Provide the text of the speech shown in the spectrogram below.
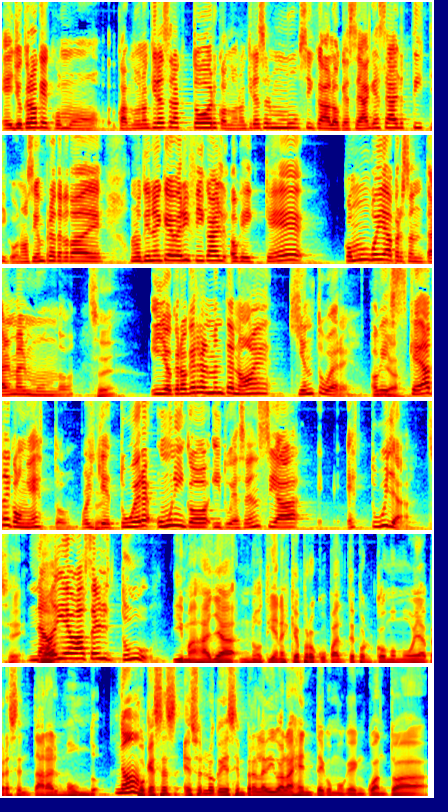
eh, yo creo que como cuando uno quiere ser actor, cuando uno quiere hacer música, lo que sea que sea artístico, uno siempre trata de, uno tiene que verificar, ok, ¿qué, ¿cómo voy a presentarme al mundo? Sí. Y yo creo que realmente no es quién tú eres. Ok, quédate con esto, porque Sí. tú eres único y tu esencia es tuya. Sí. Nadie va a ser tú. Y más allá, no tienes que preocuparte por cómo me voy a presentar al mundo. No. Porque eso es, eso es lo que yo siempre le digo a la gente, como que en cuanto a,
